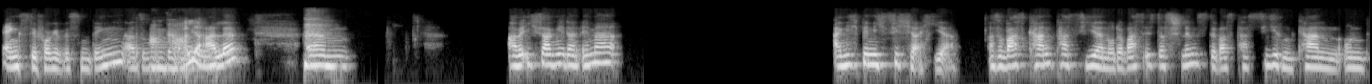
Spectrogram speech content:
Ängste vor gewissen Dingen. Also haben wir alle. Wir alle. Ähm, aber ich sage mir dann immer, eigentlich bin ich sicher hier. Also was kann passieren oder was ist das Schlimmste, was passieren kann? Und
